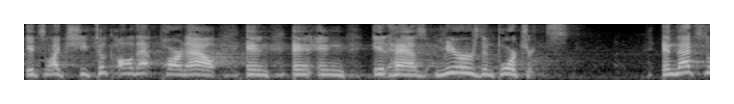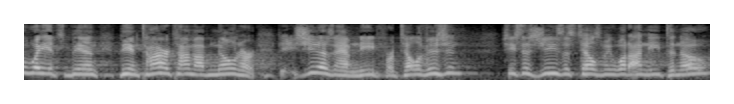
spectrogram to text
It's like she took all that part out and, and, and it has mirrors and portraits. And that's the way it's been the entire time I've known her. She doesn't have need for a television. She says, Jesus tells me what I need to know.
